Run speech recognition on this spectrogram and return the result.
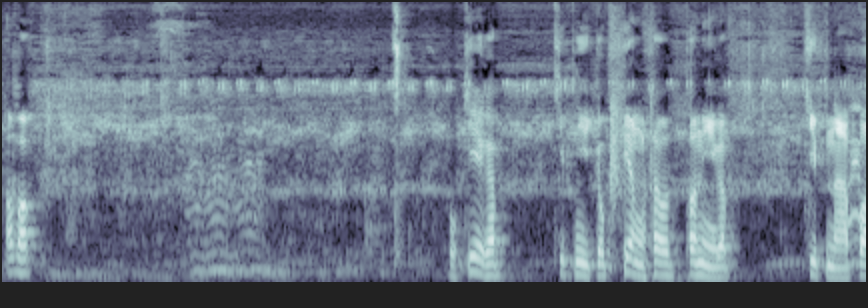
เอาออก โอเคครับ คลิปนี้จบเพียงเท่าเท่านี้ครับ คลิปหนาปอ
